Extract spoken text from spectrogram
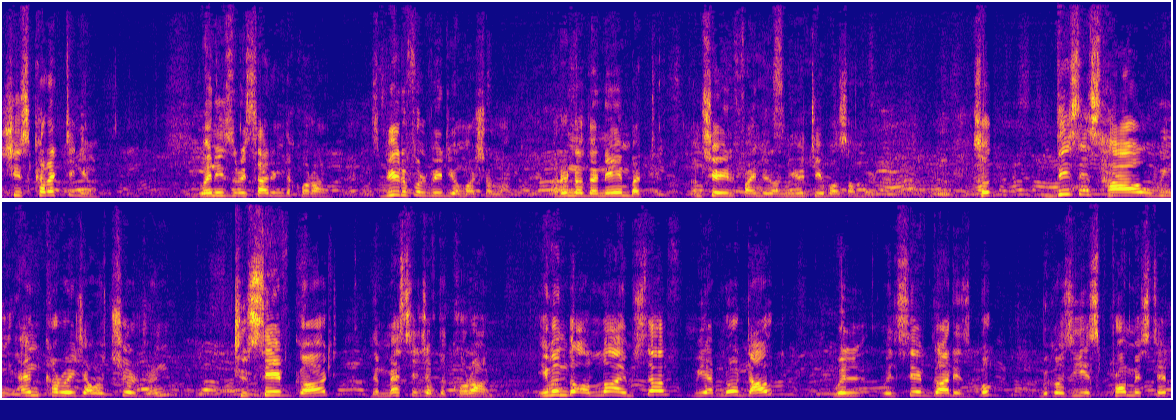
she's correcting him when he's reciting the Quran. It's a beautiful video, mashallah. I don't know the name, but I'm sure you'll find it on YouTube or somewhere. So this is how we encourage our children to safeguard the message of the Quran. Even though Allah Himself, we have no doubt, will, will safeguard His book because He has promised it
